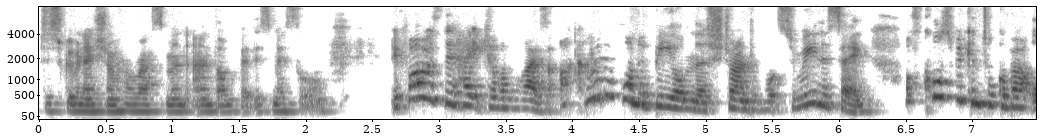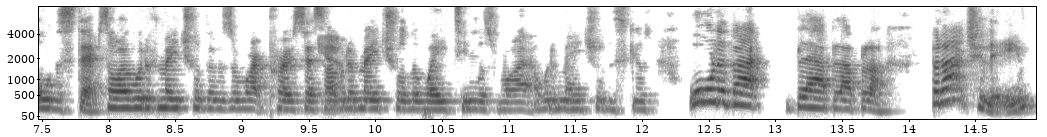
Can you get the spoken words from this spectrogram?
discrimination, harassment, and unfair dismissal. If I was the HR advisor, I kind of want to be on the strand of what Serena's saying. Of course, we can talk about all the steps. So I would have made sure there was a right process. Yeah. I would have made sure the weighting was right. I would have made sure the skills, all of that, blah blah blah. But actually,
